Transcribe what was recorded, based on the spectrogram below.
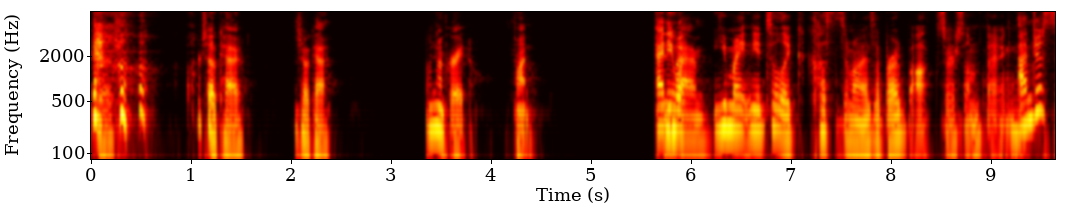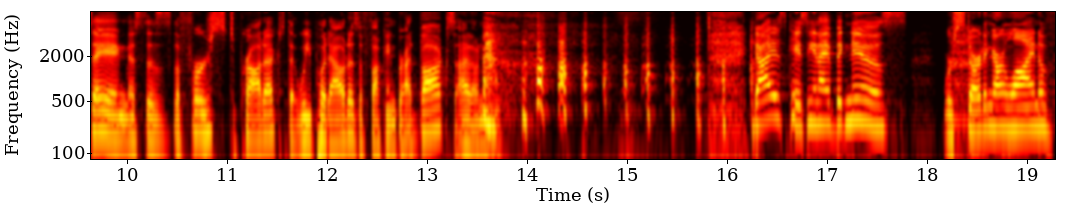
It's okay. It's okay. I'm not great. Fine. Anyway, you might, you might need to like customize a bread box or something. I'm just saying this is the first product that we put out as a fucking bread box. I don't know. Guys, Caissie and I have big news. We're starting our line of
